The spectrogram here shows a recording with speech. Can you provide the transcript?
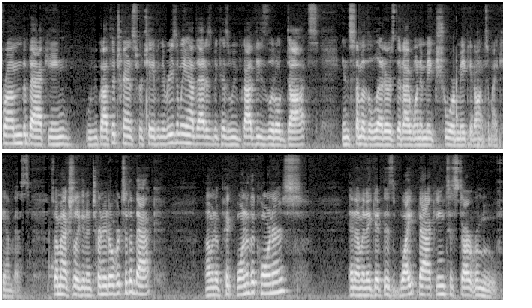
from the backing, we've got the transfer tape. And the reason we have that is because we've got these little dots in some of the letters that I want to make sure make it onto my canvas. So I'm actually going to turn it over to the back. I'm going to pick one of the corners and I'm going to get this white backing to start remove.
